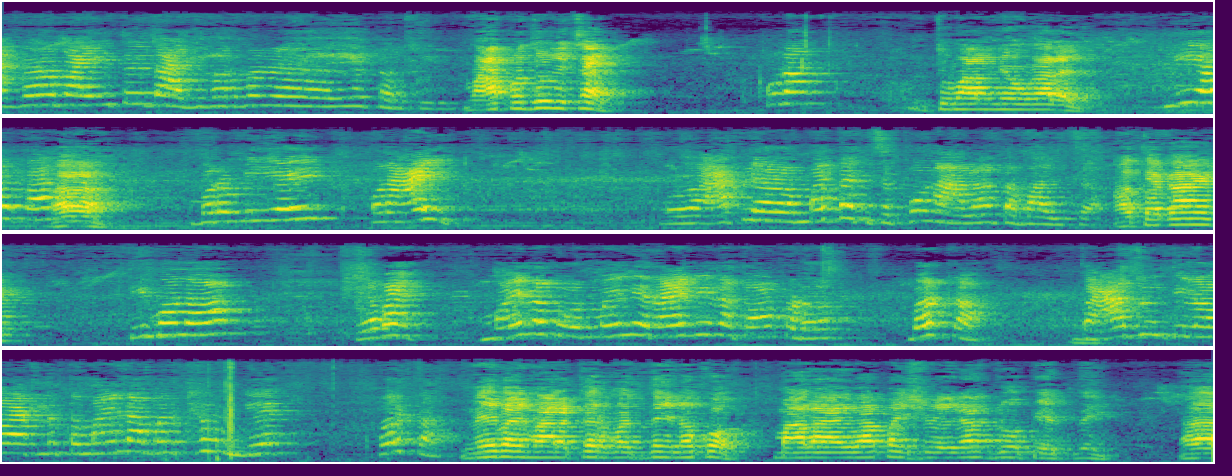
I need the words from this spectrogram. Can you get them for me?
अगं बाई तो दाजी बरोबर हे करतील मग आपण दोघी चाल. पुढं तुम्हाला नेऊन घालायला. मी येऊ का? हा. बरं मी येईल पण ऐक. अं, आपल्या म्हातारीचा फोन आला होता बाईचा. आता काय? ती म्हणा हे बाय महिना दोन महिने राहिली ना तुझ्याकडं बर का? तर अजून तिला वाटलं तर महिनाभर ठेवून घे. बर का? नाही बाई मला करमत नाही नको. मला आई बापाशिवाय ना झोप येत नाही. हा.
